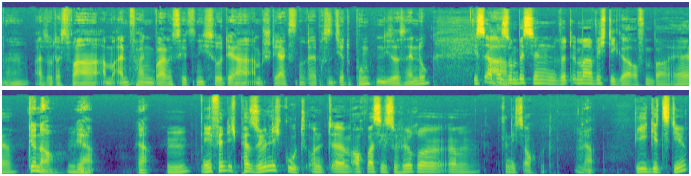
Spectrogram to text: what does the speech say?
Ne? Also das war am Anfang war das jetzt nicht so der am stärksten repräsentierte Punkt in dieser Sendung. Ist aber Aber- so ein bisschen, wird immer wichtiger offenbar. Ja, ja. Genau, ja, ja. Mhm. Nee, finde ich persönlich gut und ähm, auch was ich so höre, ähm, finde ich es auch gut. Ja. Wie geht's dir?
